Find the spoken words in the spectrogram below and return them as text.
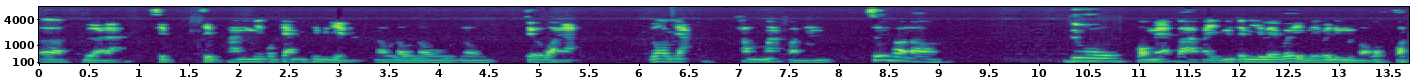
เออ เบื่อละสิบสิบครั้งนี้โปรแกรม intermediate เราเราเราเราเจอบ่อยละเราอยากทำมากกว่านั้น ซึ่งพอเรา ดูของ Madbarz ไปมันจะมีเลเวลอีกเลเวลหนึ่งมันบอกว่าฟัด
